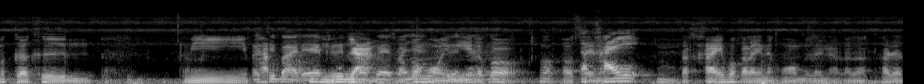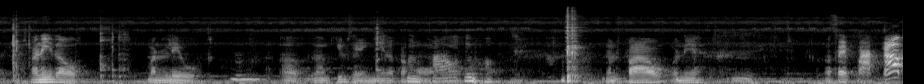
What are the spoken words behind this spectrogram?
มะเขือคืน มีผักอธิบายได้มีคืทุนกอย่างแบบเราก็ห่ออย่างนี้คืนแล้วก็เอาตะใส่ไคร้ตะไคร้พวกอะไรเนี่ยหอมไปเลยนะแล้วก็ถ้าจะอันนี้เรามันเร็วเออเราจิ้มใส่อย่างนี้แล้วก็มันห่อเท้าที่บอกมันฟ้าววันนี้เราใส่ปากครับ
